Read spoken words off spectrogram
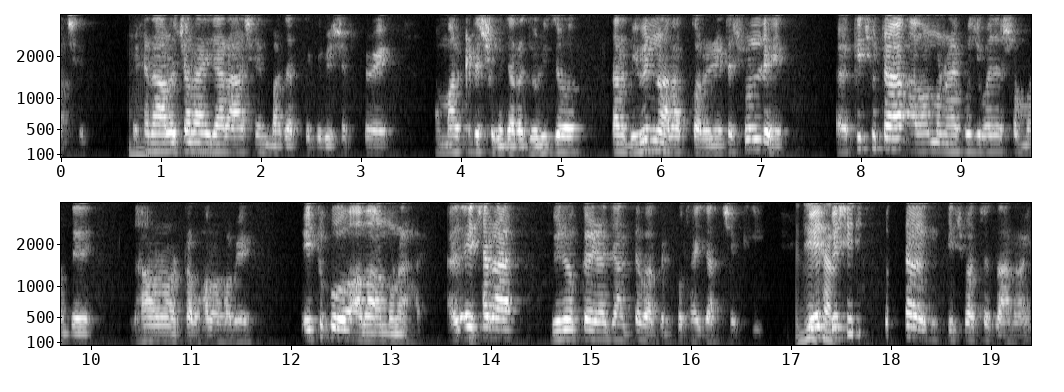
আছে। এখানে আলোচনায় যারা আসেন বাজার থেকে বিশেষ করে মার্কেটের সঙ্গে যারা জড়িত তারা বিভিন্ন আলাপ করেন। এটা শুনলে কিছুটা আমার মনে হয় পুঁজিবাজার সম্বন্ধে ধারণাটা ভালো হবে। এটুকু আমার মনে হয়। এছাড়া বিনিয়োগকারীরা জানতে পারবেন কোথায় যাচ্ছে কি। এর স্যার। বেশি কিছু আছে তা নয়।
